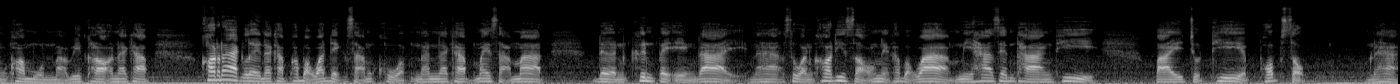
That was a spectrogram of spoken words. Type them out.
ำข้อมูลมาวิเคราะห์นะครับ ข้อแรกเลยนะครับเขาบอกว่าเด็ก 3 ขวบนั้นนะครับไม่สามารถเดินขึ้นไปเองได้นะฮะส่วนข้อที่2เนี่ยเขาบอกว่ามี 5 เส้นทางที่ไปจุดที่พบศพนะฮะ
